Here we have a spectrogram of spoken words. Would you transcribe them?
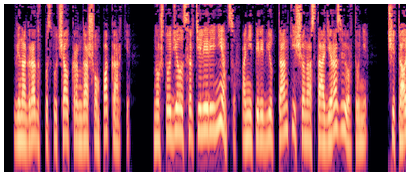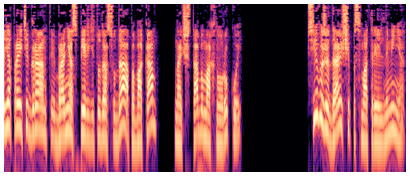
— Виноградов постучал карандашом по карте. «Но что делать с артиллерией немцев? Они перебьют танки еще на стадии развертывания. Читал я про эти гранты, броня спереди туда-сюда, а по бокам...» Значит, штаба махнул рукой. Все выжидающие посмотрели на меня.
